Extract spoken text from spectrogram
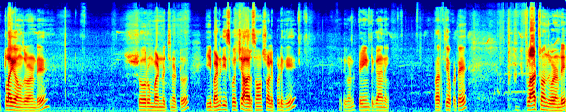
అట్లాగే ఉంది చూడండి. షోరూమ్ బండి వచ్చినట్టు. ఈ బండి తీసుకొచ్చి ఆరు సంవత్సరాలు ఇప్పటికి. ఇదిగోండి పెయింట్ కానీ ప్రతి ఒక్కటి ప్లాట్ఫామ్ చూడండి.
